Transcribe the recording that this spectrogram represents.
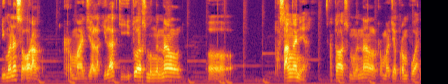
di mana seorang remaja laki-laki itu harus mengenal uh, pasangannya atau harus mengenal remaja perempuan.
